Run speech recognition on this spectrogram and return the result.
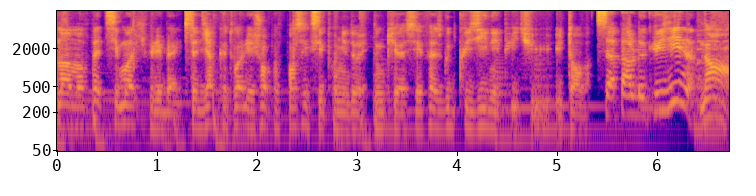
Non, mais en fait, c'est moi qui fais les blagues. C'est-à-dire que toi, les gens peuvent penser que c'est premier degré. Donc, euh, c'est fast good cuisine et puis tu tu t'en vas. Ça parle de cuisine? Non.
